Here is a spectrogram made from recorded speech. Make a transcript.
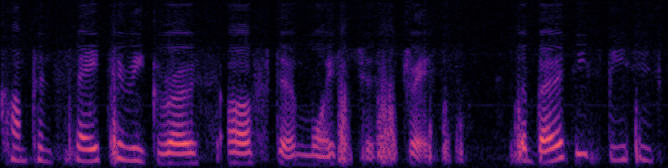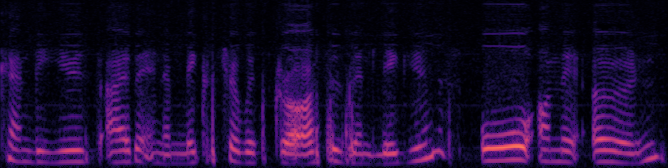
compensatory growth after moisture stress. So both these species can be used either in a mixture with grasses and legumes or on their own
